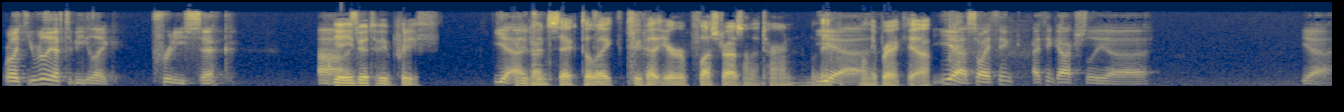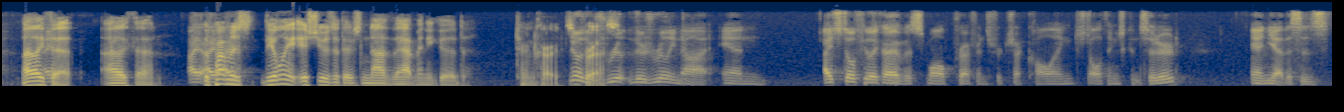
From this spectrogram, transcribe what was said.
Or like you really have to be like pretty sick. Uh, yeah, you do have to be pretty. Yeah, pretty darn sick to like three bet your flush draws on the turn. When they, yeah, when they break. Yeah. Yeah, so I think I think actually, uh, yeah. I like I, that. I like that. I, the problem I, is the only issue is that there's not that many good turn cards. No, there's re- there's really not, and I still feel like I have a small preference for check calling, just all things considered. And yeah, this is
